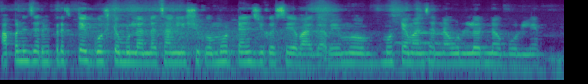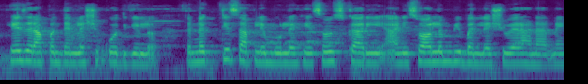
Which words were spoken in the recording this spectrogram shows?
आपण जर प्रत्येक गोष्ट मुलांना चांगली शिकवू मोठ्यांशी कसे वागावे? म मोठ्या माणसांना उडलं न बोलणे. हे जर आपण त्यांना शिकवत गेलं तर नक्कीच आपले मुलं हे संस्कारी आणि स्वावलंबी बनल्याशिवाय राहणार नाही.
